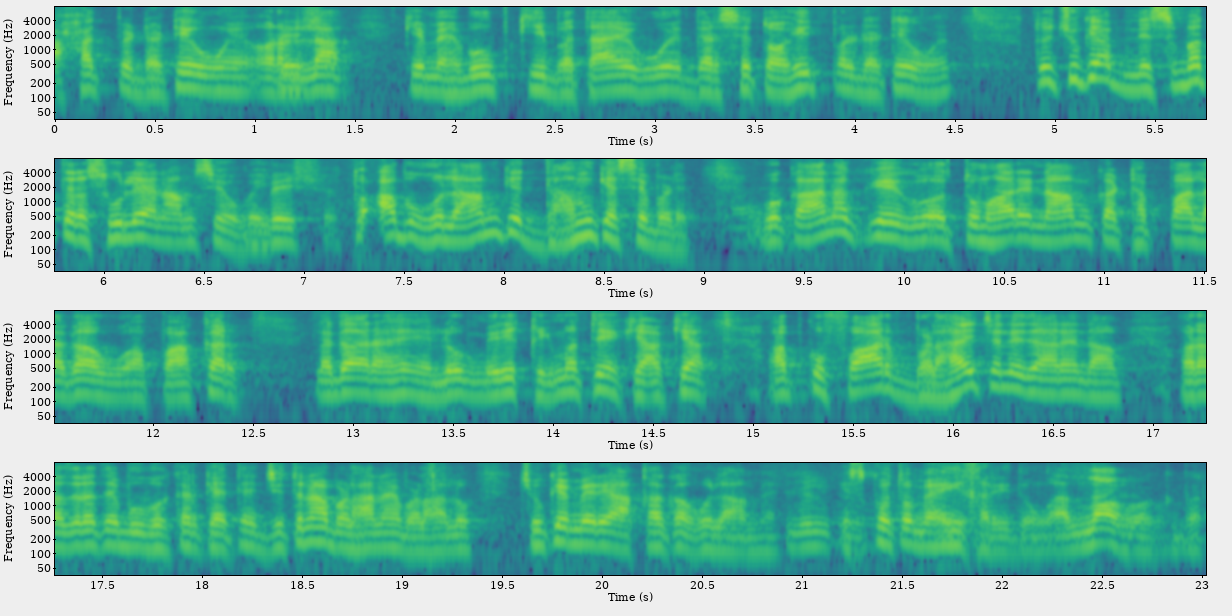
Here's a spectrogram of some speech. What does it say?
अहद पे डटे हुए हैं और अल्लाह के महबूब की बताए हुए दरस तोहहीद पर डटे हुए हैं तो चूँकि अब नस्बत रसूल नाम से हो गई तो अब ग़ुलाम के दाम कैसे बढ़े? वो कहा ना कि तुम्हारे नाम का ठप्पा लगा हुआ पाकर लगा रहे हैं लोग मेरी कीमतें क्या क्या? अब कुफार बढ़ाए चले जा रहे हैं दाम। और हज़रत अबू बकर कहते हैं जितना बढ़ाना है बढ़ा लो चूँकि मेरे आका का ग़ुलाम है इसको तो मैं ही ख़रीदूँगा। अल्लाह अकबर।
